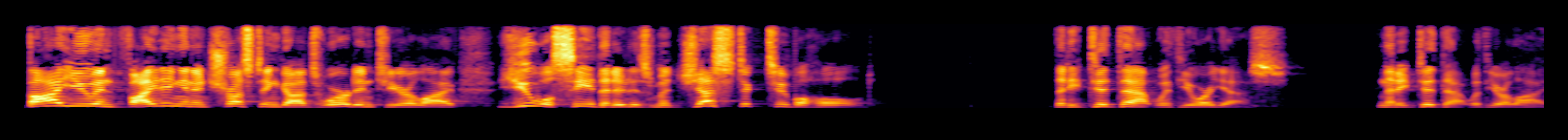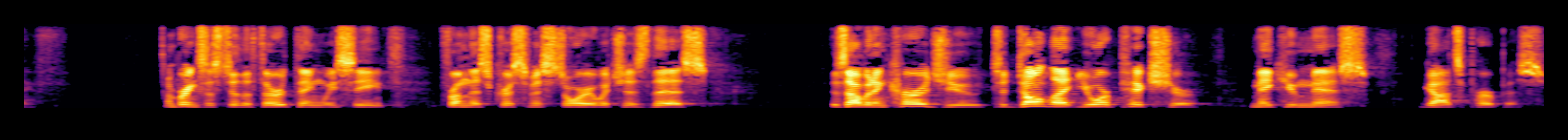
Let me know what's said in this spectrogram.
by you inviting and entrusting God's word into your life, you will see that it is majestic to behold. That He did that with your yes and that He did that with your life. And brings us to the third thing we see from this Christmas story, which is this is I would encourage you to don't let your picture make you miss God's purpose.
